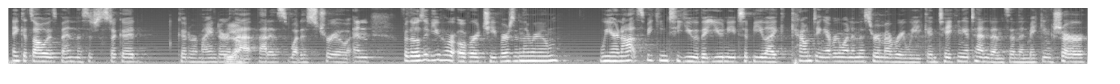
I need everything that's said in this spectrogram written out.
I think it's always been this is just a good good reminder Yeah. that that is what is true. And for those of you who are overachievers in the room, we are not speaking to you that you need to be like counting everyone in this room every week and taking attendance and then making sure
